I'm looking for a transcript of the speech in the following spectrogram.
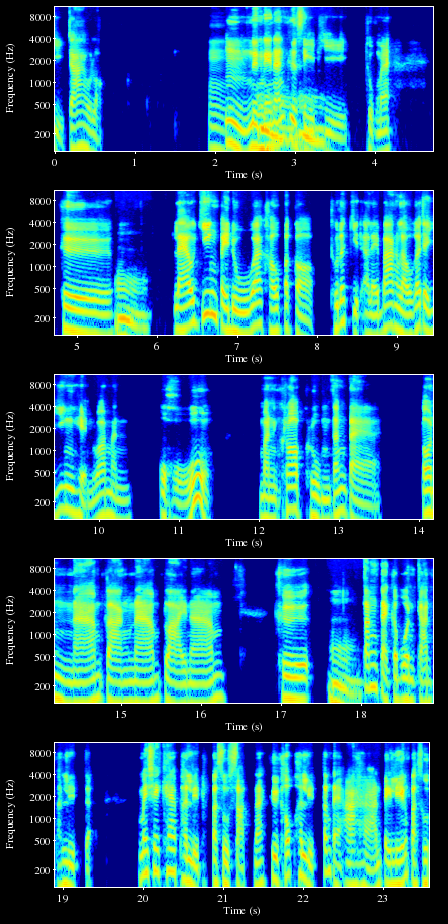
กี่เจ้าหรอก อืมอืมหนึ่งในนั้นคืออืม CP ถูกไหมคืออืมแล้วยิ่งไปดูว่าเขาประกอบ ธุรกิจอะไรบ้างเราก็จะยิ่งเห็นว่ามันโอ้โห มันครอบคลุมตั้งแต่ต้นน้ำกลางน้ำปลายน้ำคืออืมตั้งแต่กระบวนการผลิตอะไม่ใช่แค่ผลิตปศุสัตว์นะคือเขาผลิตตั้งแต่อาหารไปเลี้ยงปศุ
